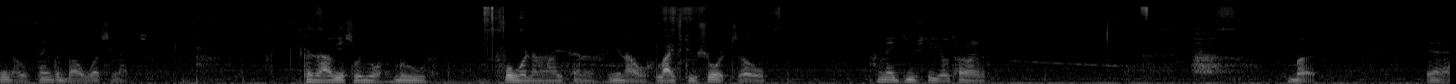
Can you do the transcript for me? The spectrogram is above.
you know, think about what's next. Because obviously you want to move forward in life, and you know, life's too short, so make use of your time. But yeah,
